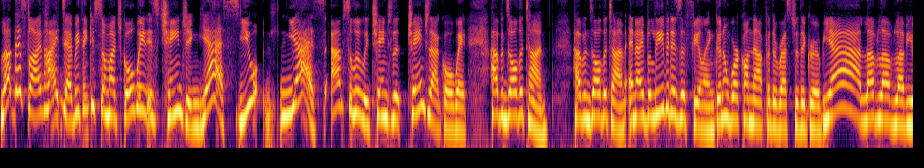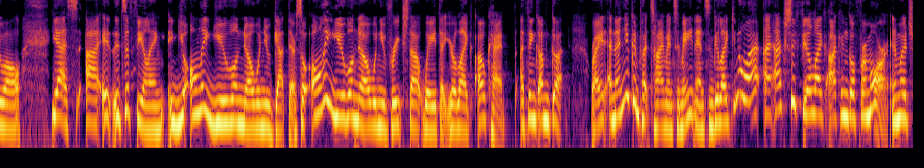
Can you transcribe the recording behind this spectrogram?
Love this live. Hi, Debbie. Thank you so much. Goal weight is changing. Yes, you, yes, absolutely. Change the, change that goal weight. Happens all the time. Happens all the time. And I believe it is a feeling. Gonna work on that for the rest of the group. Yeah. Love, love, love you all. Yes. Uh, it, it's a feeling. You, only you will know when you get there. So only you will know when you've reached that weight that you're like, okay, I think I'm good, right? And then you can put time into maintenance and be like, you know what? I actually feel like I can go for more, in which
